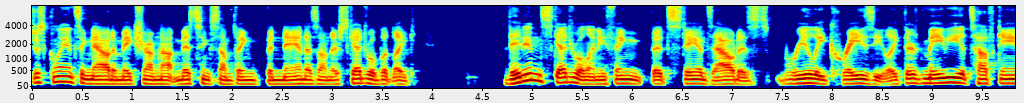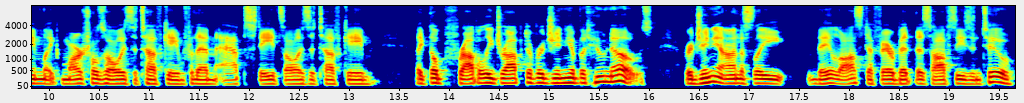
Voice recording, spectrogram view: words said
just glancing now to make sure I'm not missing something bananas on their schedule but like they didn't schedule anything that stands out as really crazy. Like there's maybe a tough game, like Marshall's always a tough game for them, App State's always a tough game. Like they'll probably drop to Virginia, but who knows? Virginia, honestly, they lost a fair bit this offseason too.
